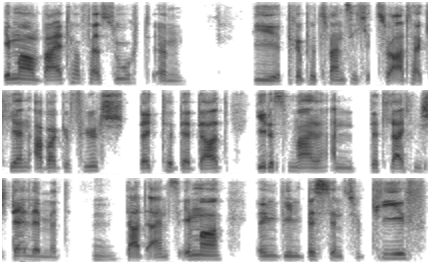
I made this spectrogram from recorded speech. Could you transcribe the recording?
immer weiter versucht, ähm, die Triple 20 zu attackieren, aber gefühlt steckte der Dart jedes Mal an der gleichen Stelle mit mhm. Dart 1. Immer irgendwie ein bisschen zu tief.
